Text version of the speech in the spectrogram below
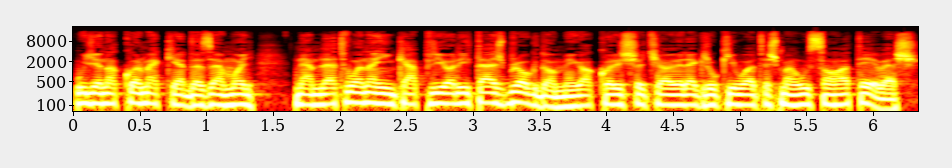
Ugyanakkor megkérdezem, hogy nem lett volna inkább prioritás Brogdon, még akkor is, hogyha öreg ruki volt, és már 26 éves?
